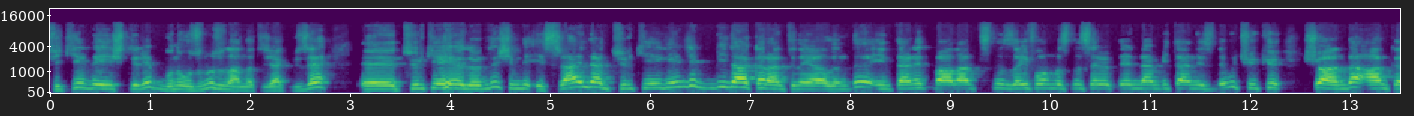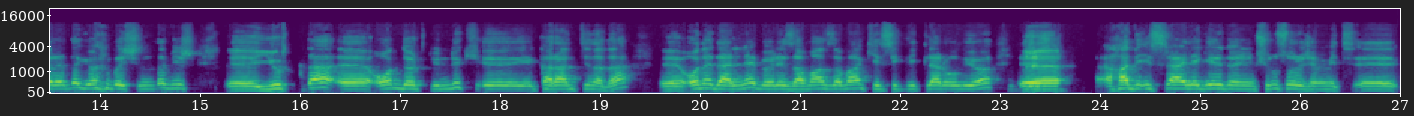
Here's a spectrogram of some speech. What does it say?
fikir değiştirip bunu uzun uzun anlatacak bize e, Türkiye'ye döndü. Şimdi İsrail'den Türkiye'ye gelince bir daha karantinaya alındı. İnternet bağlantısının zayıf olmasının sebeplerinden bir tanesi de bu. Çünkü şu anda Ankara'da Gölbaşı'nda bir e, yurtta e, 14 günlük e, karantinada. E, o nedenle böyle zaman zaman kesiklikler oluyor. E, hadi İsrail'e geri dönelim. Şunu soracağım Ümit. E,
